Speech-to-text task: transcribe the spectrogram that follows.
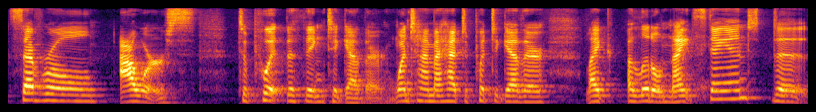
several hours to put the thing together. One time I had to put together like a little nightstand, the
